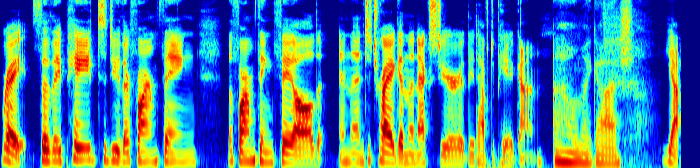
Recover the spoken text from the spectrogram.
Right. So they paid to do their farm thing. The farm thing failed. And then to try again the next year, they'd have to pay again. Oh my gosh. Yeah.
